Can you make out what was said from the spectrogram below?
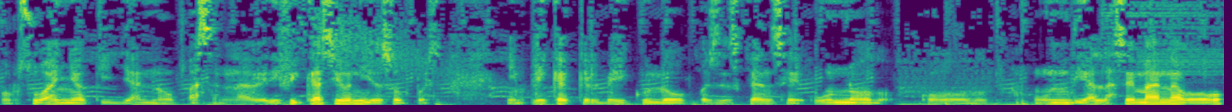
por su año aquí ya no pasan la verificación y eso pues implica que el vehículo pues descanse uno o un día a la semana o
